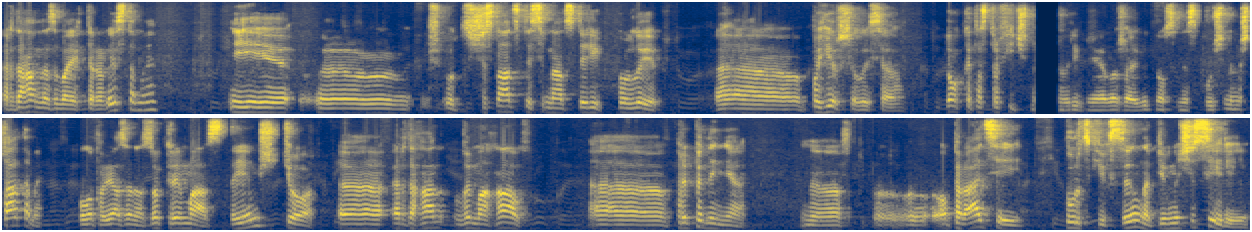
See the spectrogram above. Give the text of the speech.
Ердоган називає їх терористами. І е, от 16-17 рік, коли е, погіршилися до катастрофічного рівня, я вважаю, відносини з Сполученими Штатами, було пов'язано зокрема з тим, що е, Ердоган вимагав е, припинення е, операцій курдських сил на півночі Сирії.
